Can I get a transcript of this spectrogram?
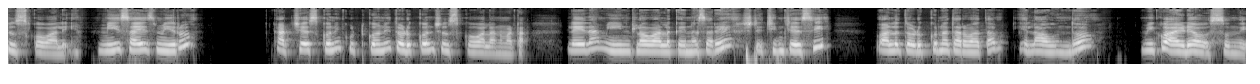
చూసుకోవాలి. మీ సైజ్ మీరు కట్ చేసుకొని కుట్టుకొని తొడుక్కొని చూసుకోవాలన్నమాట. లేదా మీ ఇంట్లో వాళ్ళకైనా సరే స్టిచ్చింగ్ చేసి వాళ్ళు తొడుక్కున్న తర్వాత ఎలా ఉందో మీకు ఐడియా వస్తుంది.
